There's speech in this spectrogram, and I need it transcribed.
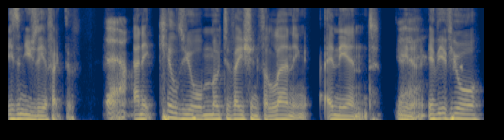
isn't usually effective. yeah, and it kills your motivation for learning in the end. You Yeah. know, if, if you're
